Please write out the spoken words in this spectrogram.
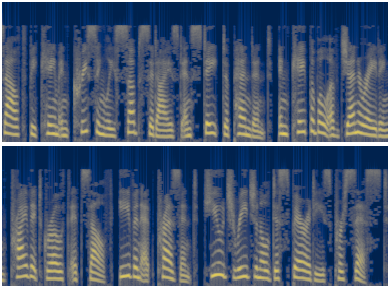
South became increasingly subsidized and state-dependent, incapable of generating private growth itself. Even at present, huge regional disparities persist.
